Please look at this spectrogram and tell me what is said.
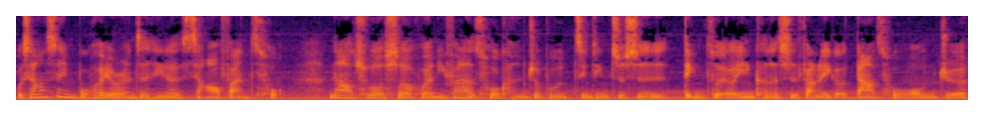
我相信不会有人真心的想要犯错。那出了社会，你犯的错可能就不仅仅只是顶嘴而已，可能是犯了一个大错哦。你觉得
